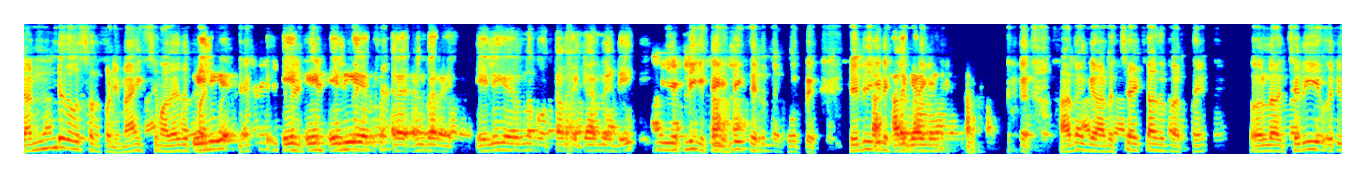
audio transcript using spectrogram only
രണ്ട് ദിവസം പണി മാക്സിമം അതായത് എലി കയറുന്ന പൊത്തടയ്ക്കാൻ വേണ്ടി എലി എലി കയറുന്ന എലി അതൊക്കെ അടച്ചേക്കാന്ന് പറഞ്ഞ് ഉള്ള ചെറിയ ഒരു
